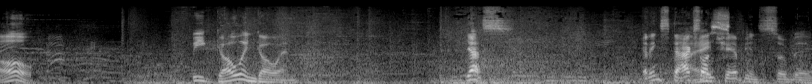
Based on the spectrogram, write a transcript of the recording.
Oh. We going, going. Yes! Getting stacks Nice. on champions is so big.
